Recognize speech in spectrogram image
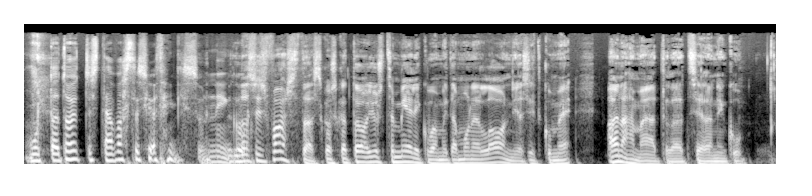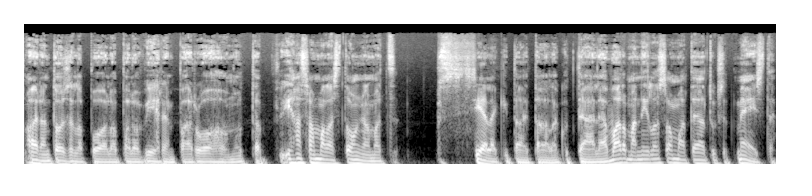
Mutta toivottavasti tämä vastasi jotenkin sun niin kuin... No siis vastasi, koska tuo on just se mielikuva, mitä monella on. Ja sitten kun me, ainahan me ajatellaan, että siellä niin kuin aidan toisella puolella on paljon vihreämpää ruohoa, mutta ihan samanlaiset ongelmat sielläkin taitaa olla kuin täällä. Ja varmaan niillä on samat ajatukset meistä,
